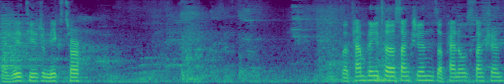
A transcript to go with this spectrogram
The wastage mixture. The template section, the panel section.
